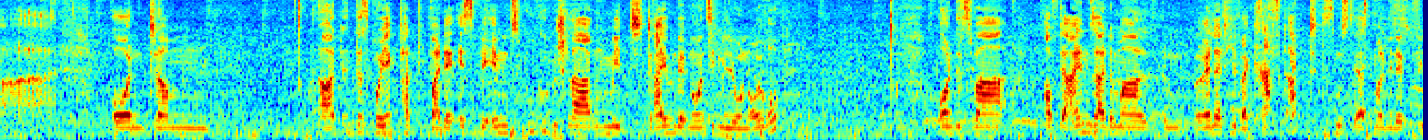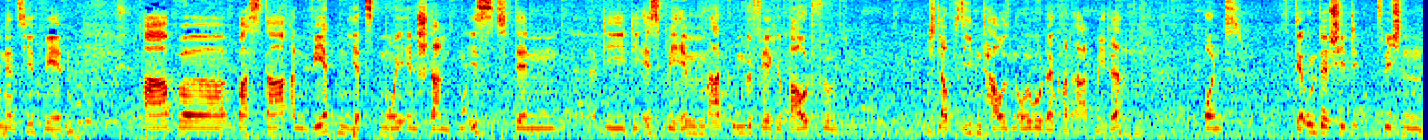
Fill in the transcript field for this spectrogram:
äh, und ähm, äh, das Projekt hat bei der SBM zu Buche geschlagen mit 390 Millionen Euro. Und es war auf der einen Seite mal ein relativer Kraftakt, das musste erstmal wieder finanziert werden. Aber was da an Werten jetzt neu entstanden ist, denn die, die SBM hat ungefähr gebaut für, ich glaube, 7000 Euro der Quadratmeter. Und der Unterschied zwischen,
